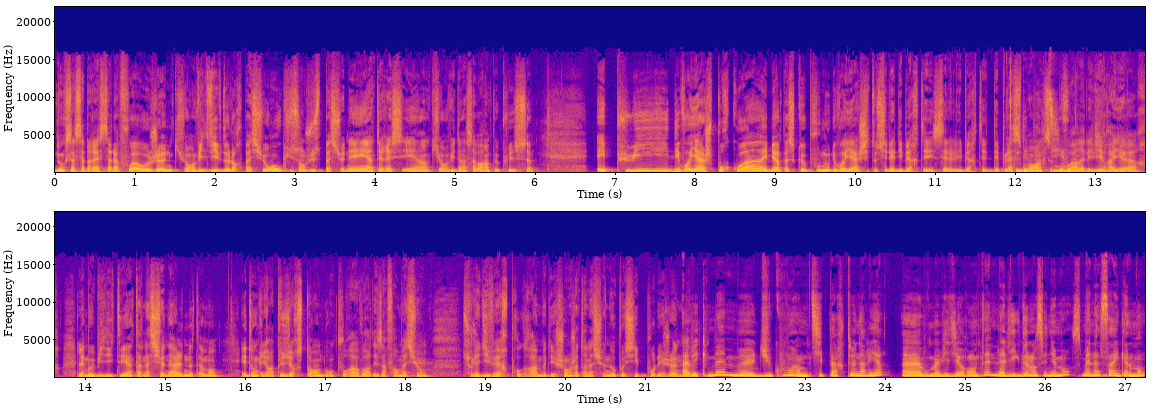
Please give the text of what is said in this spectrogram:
donc ça s'adresse à la fois aux jeunes qui ont envie de vivre de leur passion ou qui sont juste passionnés et intéressés, hein, qui ont envie d'en savoir un peu plus. Et puis, des voyages, pourquoi? Eh bien, parce que pour nous, les voyages, c'est aussi la liberté. C'est la liberté de déplacement, de, se mouvoir, d'aller vivre ailleurs, la mobilité internationale notamment. Et donc, il y aura plusieurs stands où on pourra avoir des informations sur les divers programmes d'échanges internationaux possibles pour les jeunes. Avec même, euh, du coup, un petit partenariat? Euh, vous m'aviez dit hors la Ligue de l'enseignement se mêle à ça également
